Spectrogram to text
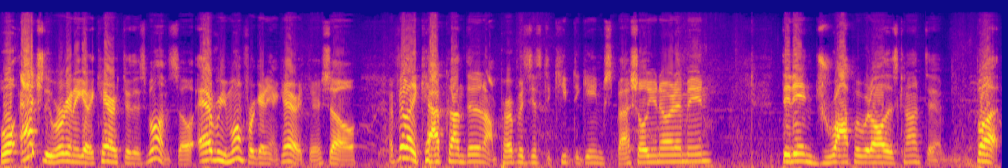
Well, actually, we're to get a character this month, so every month we're getting a character, so I feel like Capcom did it on purpose just to keep the game special, you know what I mean? They didn't drop it with all this content, but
